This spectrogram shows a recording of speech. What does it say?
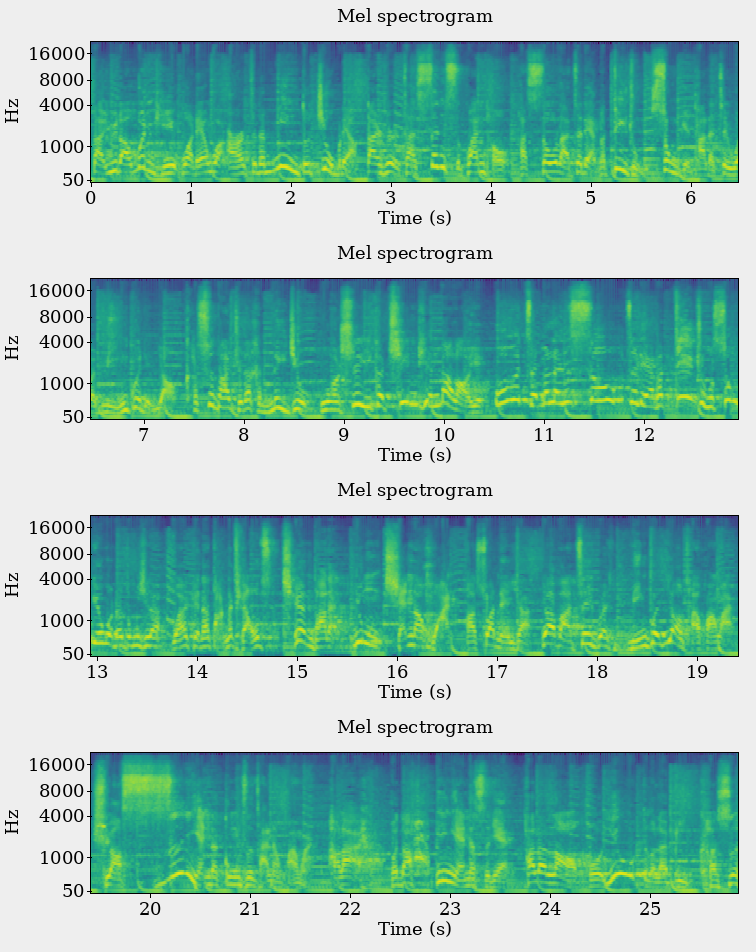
但遇到问题我连我儿子的命都救不了。但是在生死关头，他收了这两个地主送给他的这味名贵的药。可是他觉得很内疚，我是一个青天大老爷，我们怎么能收这两个地主送给我的东西呢？我还给他打个条子，欠他的用钱。钱来还他算了一下，要把这罐名贵药材还完，需要十年的工资才能还完。好了，不到一年的时间，他的老婆又得了病。可是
